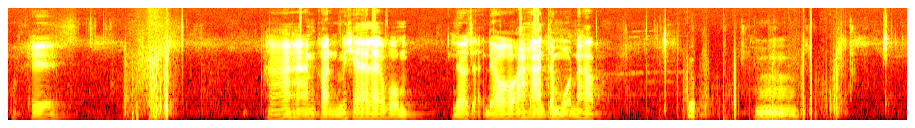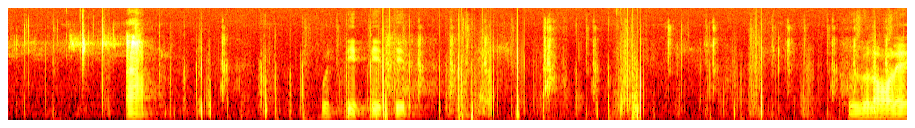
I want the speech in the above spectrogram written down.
โอเค หาอาหารก่อนไม่ใช่อะไรครับผม เดี๋ยวจะเดี๋ยวอาหารจะหมดนะครับ อืมอะอุ้ยติดติดติดถือรอเลย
